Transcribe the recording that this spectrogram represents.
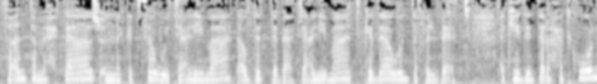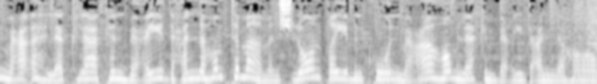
فأنت محتاج أنك تسوي تعليمات أو تتبع تعليمات كذا وأنت في البيت. أكيد أنت راح تكون مع أهلك لكن بعيد عنهم تماما. شلون طيب نكون معاهم لكن بعيد عنهم؟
